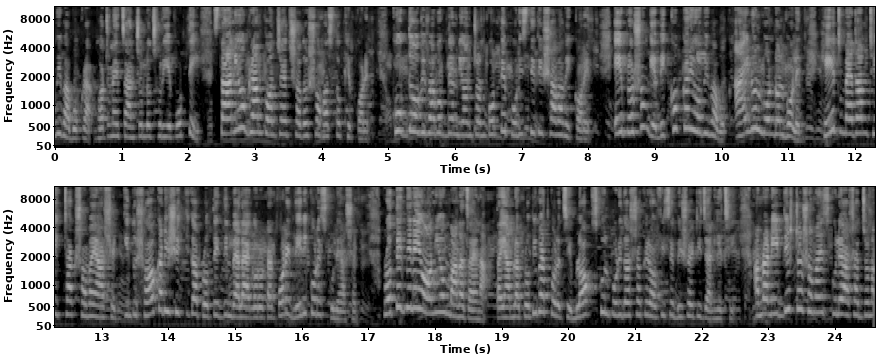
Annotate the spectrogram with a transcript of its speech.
অভিভাবকরা। ঘটনায় চাঞ্চল্য ছড়িয়ে পড়তেই স্থানীয় গ্রাম পঞ্চায়েত সদস্য হস্তক্ষেপ করেন। ক্ষুব্ধ অভিভাবকদের নিয়ন্ত্রণ করতে পরিস্থিতি স্বাভাবিক করেন। এই প্রসঙ্গে বিক্ষোভকারী অভিভাবক আইনুল মণ্ডল বলেন, হেড ম্যাডাম ঠিকঠাক সময়ে আসেন। কিন্তু সহকারী শিক্ষিকা প্রত্যেকদিন বেলা এগারোটার পরে দেরি করে স্কুলে আসেন। প্রত্যেকদিন এই অনিয়ম মানা যায় না। তাই আমরা প্রতিবাদ করেছি ব্লক স্কুল পরিদর্শকের অফিসে বিষয়টি জানিয়েছি। আমরা নির্দিষ্ট সময়ে স্কুলে আসার জন্য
